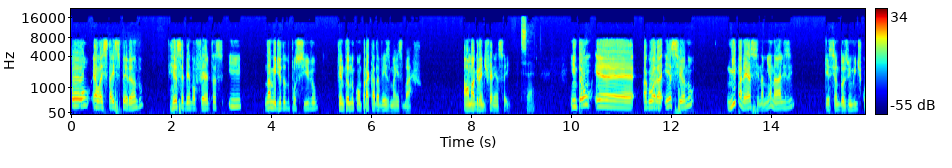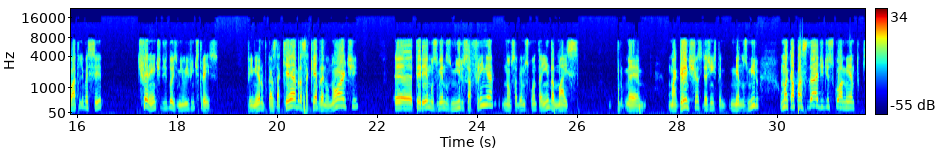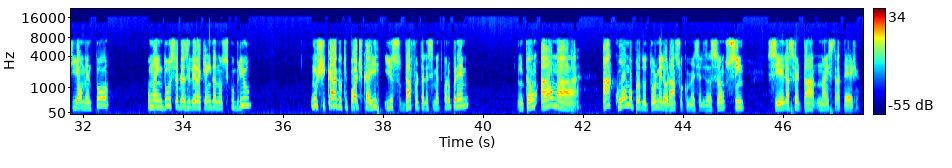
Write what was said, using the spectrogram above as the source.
ou ela está esperando, recebendo ofertas e, na medida do possível, tentando comprar cada vez mais baixo. Há uma grande diferença aí. Certo. Então, é, agora, esse ano, me parece, na minha análise, esse ano 2024 ele vai ser diferente de 2023. Primeiro, por causa da quebra, essa quebra é no norte, é, teremos menos milho safrinha, não sabemos quanto ainda, mas é, uma grande chance de a gente ter menos milho, uma capacidade de escoamento que aumentou, uma indústria brasileira que ainda não se cobriu, um Chicago que pode cair, e isso dá fortalecimento para o prêmio, então há uma há como o produtor melhorar sua comercialização, sim, se ele acertar na estratégia.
